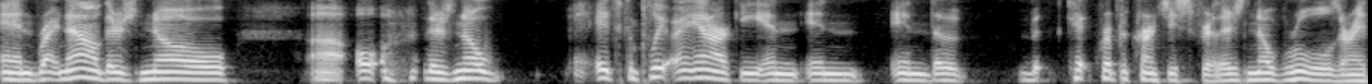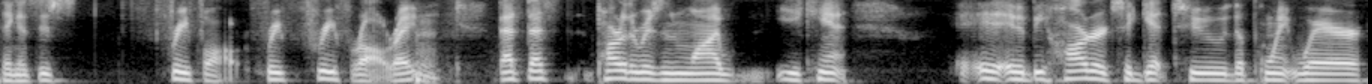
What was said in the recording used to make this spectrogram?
And right now, there's no, uh, oh, there's no it's complete anarchy in in in the cryptocurrency sphere. There's no rules or anything. It's just free fall, free free for all, right? Hmm. That that's part of the reason why you can't. It, it would be harder to get to the point where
